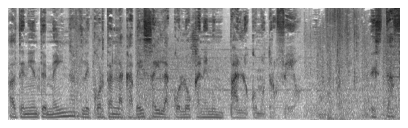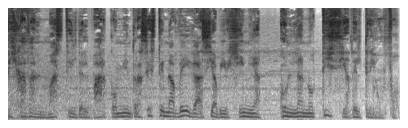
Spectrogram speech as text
Al teniente Maynard le cortan la cabeza y la colocan en un palo como trofeo. Está fijada al mástil del barco mientras éste navega hacia Virginia con la noticia del triunfo.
